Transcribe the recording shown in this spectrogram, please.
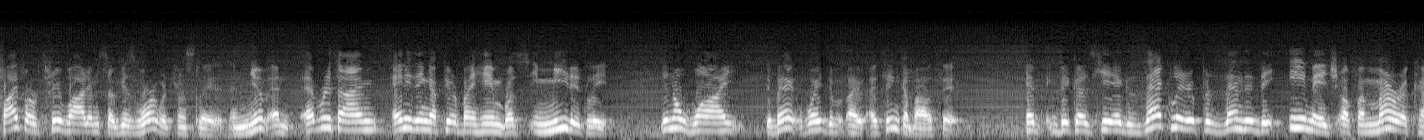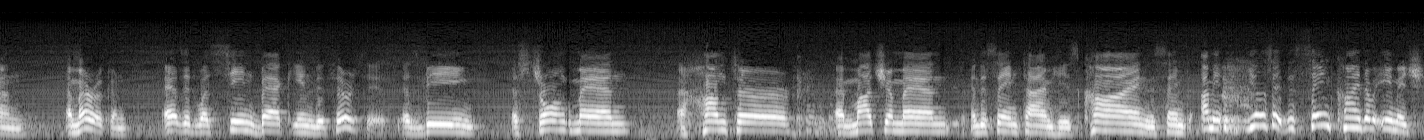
five or three volumes of his work were translated, and, new, and every time anything appeared by him was immediately, you know why? The way the, I, I think about it, it, because he exactly represented the image of American, American as it was seen back in the 30s, as being a strong man, a hunter, a macho man, and at the same time he's kind, the same, I mean, you know, the same kind of image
